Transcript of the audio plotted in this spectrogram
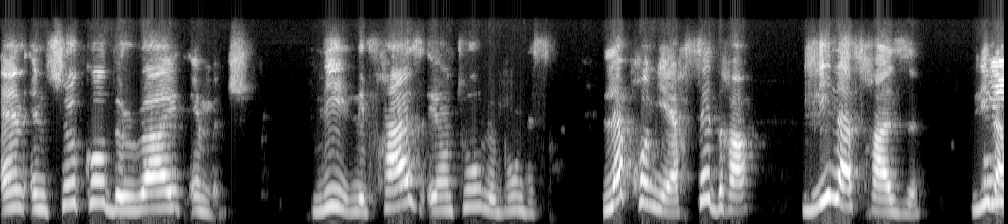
and encircle the right image. Lis les phrases et entoure le bon dessin. La première, Cédra, lis la phrase. Lis la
